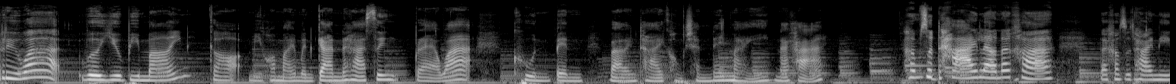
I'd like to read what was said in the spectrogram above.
หรือว่า will you be mine ก็มีความหมายเหมือนกันนะคะ ซึ่งแปลว่า คุณเป็นวาเลนไทน์ของฉันได้ไหมนะคะคำสุดท้ายแล้วนะคะ แต่คำสุดท้ายนี้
